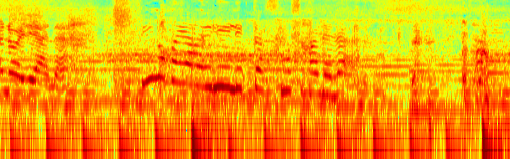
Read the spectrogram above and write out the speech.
Ano, Eliana? Sino kaya ang ililigtas mo sa kanila?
